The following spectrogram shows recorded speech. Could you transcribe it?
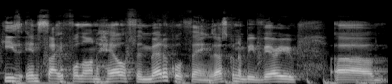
he's insightful on health and medical things. That's going to be very um,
